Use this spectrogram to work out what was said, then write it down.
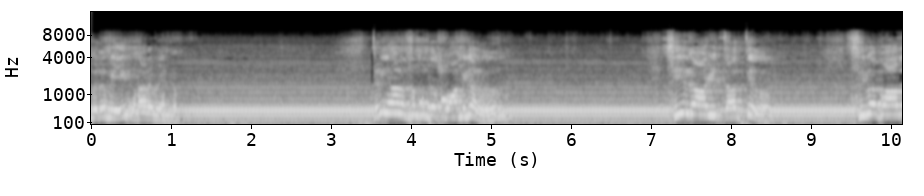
பெருமையை உணர வேண்டும். திருஞான சம்பந்த சுவாமிகள் சீர்காழி தளத்தில் சிவபாத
